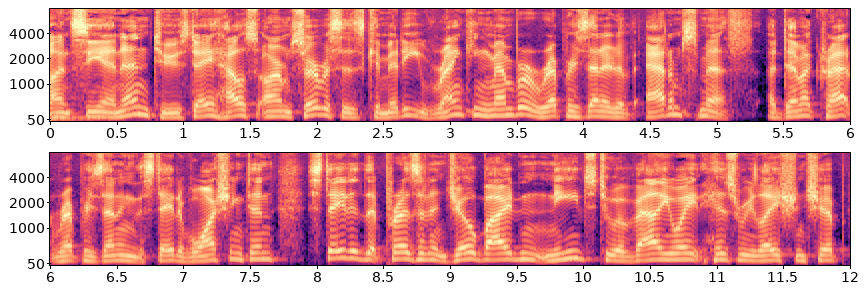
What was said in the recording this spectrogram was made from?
On CNN Tuesday, House Armed Services Committee ranking member Representative Adam Smith, a Democrat representing the state of Washington, stated that President Joe Biden needs to evaluate his relationship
